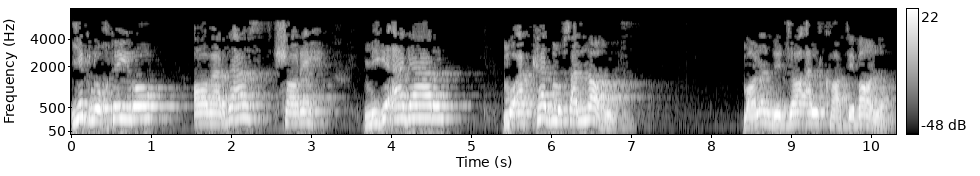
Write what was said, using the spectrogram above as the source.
یک نقطه ای رو آورده است شارح. میگه اگر مؤکد مصنا بود مانند جا الکاتبان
